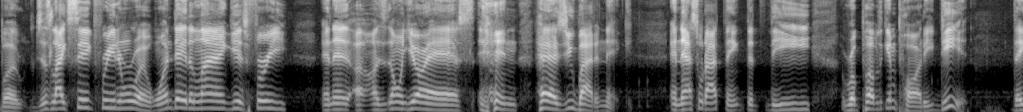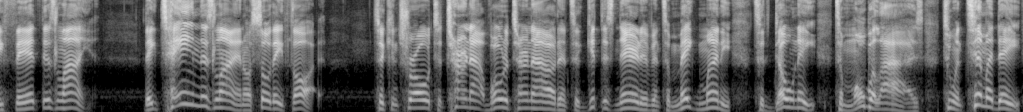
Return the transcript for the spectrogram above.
But just like Siegfried and Roy, one day the lion gets free and then uh, is on your ass and has you by the neck. And that's what I think that the Republican Party did. They fed this lion. They tamed this lion, or so they thought to control, to turn out, voter turnout, and to get this narrative and to make money, to donate, to mobilize, to intimidate,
